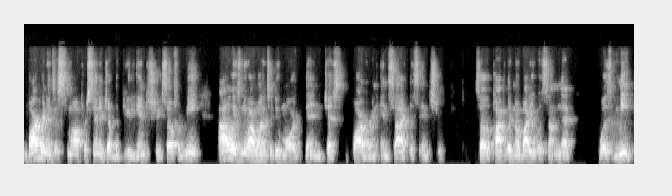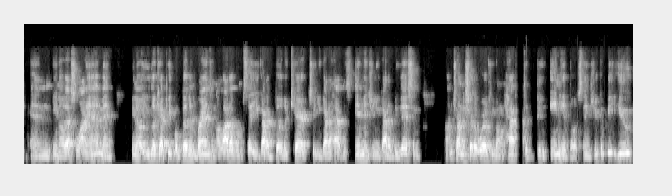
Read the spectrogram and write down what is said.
barbering is a small percentage of the beauty industry. So for me, I always knew I wanted to do more than just barbering inside this industry. So popular nobody was something that was me. And, you know, that's who I am. And, you know, you look at people building brands and a lot of them say you got to build a character, you got to have this image and you got to do this. And I'm trying to show the world you don't have to do any of those things. You can be you,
